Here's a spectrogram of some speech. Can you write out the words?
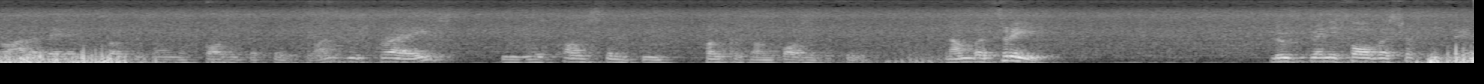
Rather better to focus on the positive things. Once you praise, you will constantly focus on positive things. Number three, Luke 24 verse 53.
